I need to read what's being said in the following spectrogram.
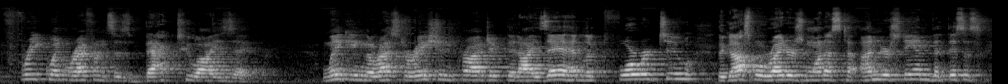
frequent references back to Isaiah. Linking the restoration project that Isaiah had looked forward to, the gospel writers want us to understand that this is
